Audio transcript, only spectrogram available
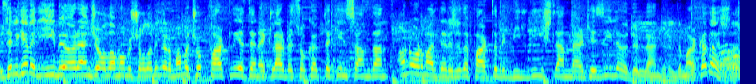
Üstelik evet iyi bir öğrenci olamamış olabilirim ama çok farklı yetenekler ve sokaktaki insandan anormal derecede farklı bir bilgi işlem merkeziyle ödüllendirildim arkadaşlar.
